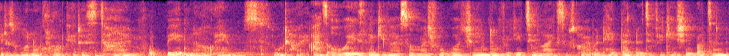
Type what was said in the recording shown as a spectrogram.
It is one o'clock. It is time for bed now. I am so tired. As always, thank you guys so much for watching. Don't forget to like, subscribe, and hit that notification button.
